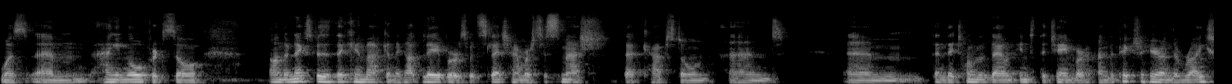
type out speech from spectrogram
was um, hanging over it. So on their next visit, they came back and they got labourers with sledgehammers to smash that capstone and um, then they tunneled down into the chamber. And the picture here on the right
